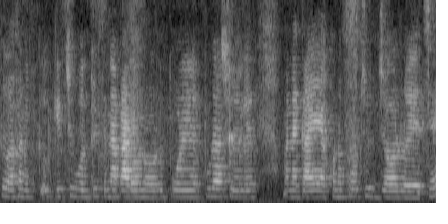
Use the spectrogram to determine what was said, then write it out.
তো এখন কিছু বলতেছে না, কারণ ওর পুরো পুরা শরীরে মানে গায়ে এখনও প্রচুর জ্বর রয়েছে।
